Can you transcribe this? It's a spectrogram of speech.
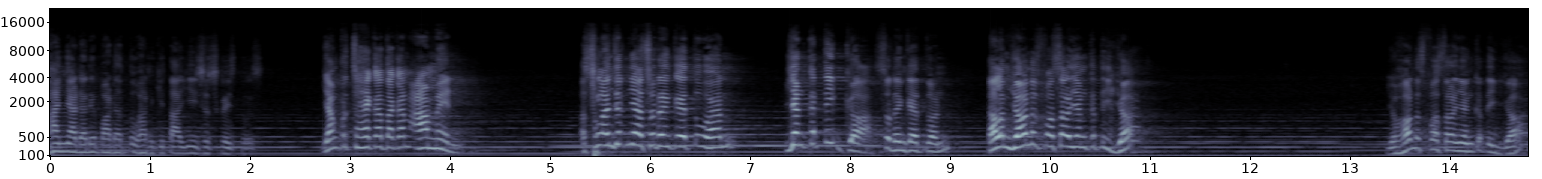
hanya daripada Tuhan kita Yesus Kristus. Yang percaya katakan amin. Selanjutnya saudara yang Tuhan, yang ketiga saudara yang Tuhan, dalam Yohanes pasal yang ketiga, Yohanes pasal yang ketiga,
